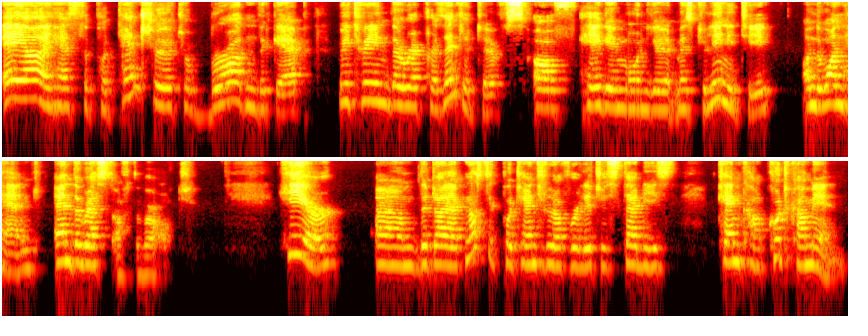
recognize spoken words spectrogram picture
AI has the potential to broaden the gap between the representatives of hegemonial masculinity on the one hand and the rest of the world. Here, um, the diagnostic potential of religious studies can could come in.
